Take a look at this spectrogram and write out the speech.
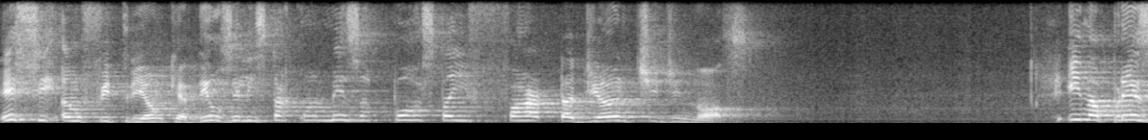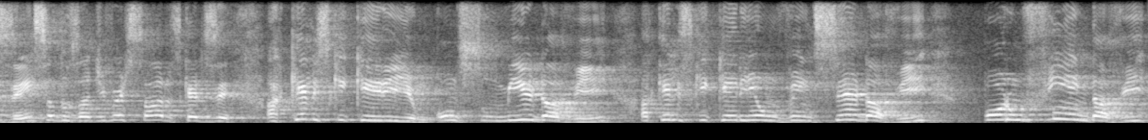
Esse anfitrião que é Deus, ele está com a mesa posta e farta diante de nós. E na presença dos adversários, quer dizer, aqueles que queriam consumir Davi, aqueles que queriam vencer Davi, pôr um fim em Davi,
